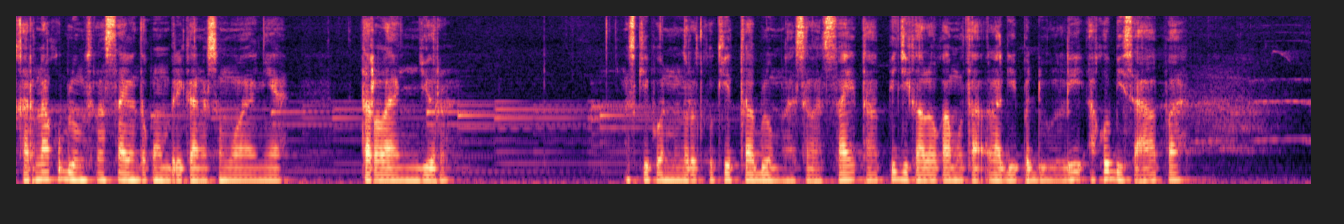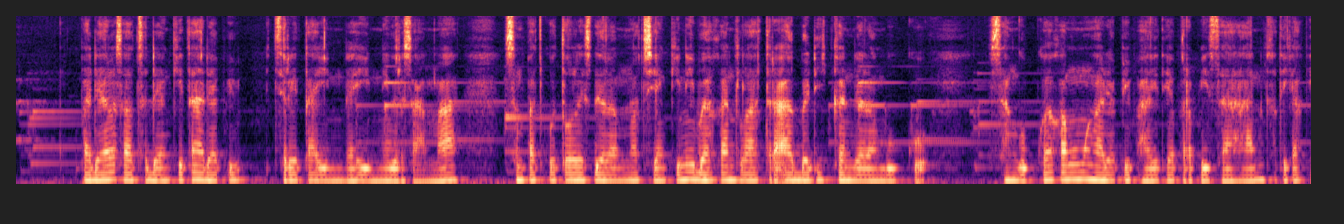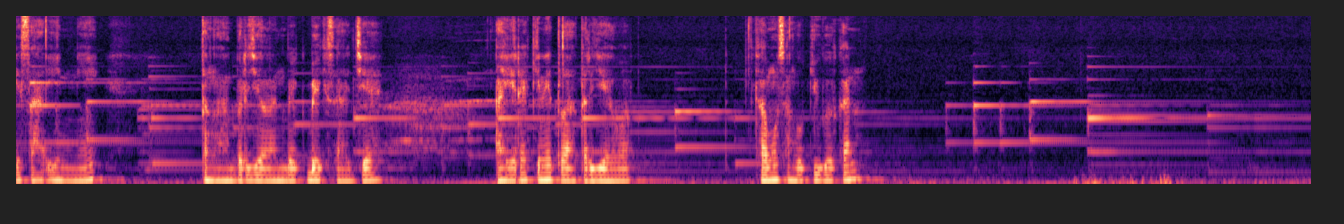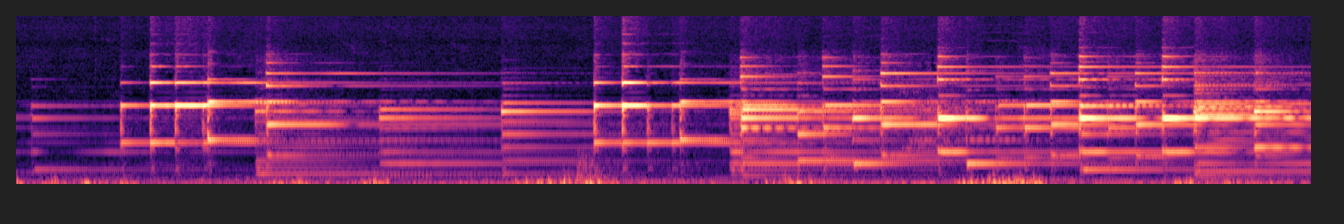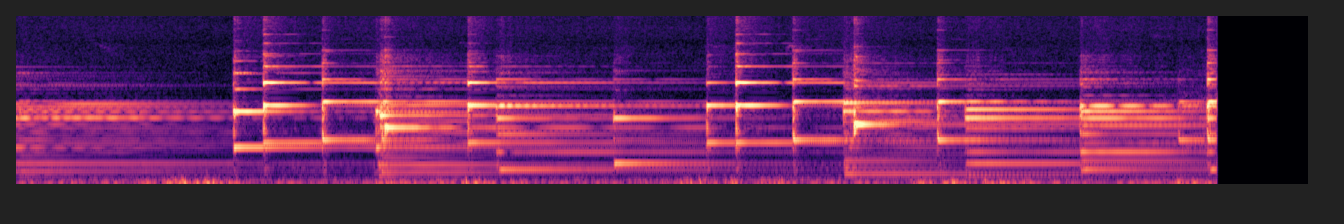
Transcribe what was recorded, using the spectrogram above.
Karena aku belum selesai untuk memberikan semuanya. Terlanjur. Meskipun menurutku kita belum selesai, tapi jikalau kamu tak lagi peduli, aku bisa apa? Padahal saat sedang kita hadapi cerita indah ini bersama, sempat kutulis dalam notes yang kini bahkan telah terabadikan dalam buku. Sanggupkah kamu menghadapi pahitnya perpisahan ketika kisah ini tengah berjalan baik-baik saja? Akhirnya kini telah terjawab. Kamu sanggup juga kan?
